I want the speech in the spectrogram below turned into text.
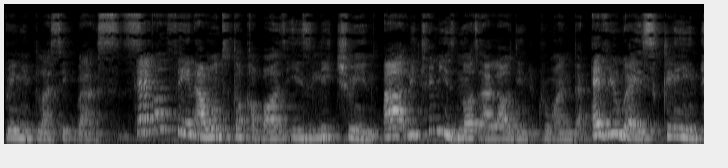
bring in plastic bags. Second thing I want to talk about is littering. Uh, littering is not allowed in Rwanda. Everywhere is clean.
